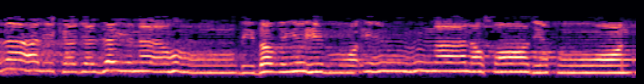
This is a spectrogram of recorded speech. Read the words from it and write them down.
ذلك جزيناهم ببغيهم وإنا لصادقون.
